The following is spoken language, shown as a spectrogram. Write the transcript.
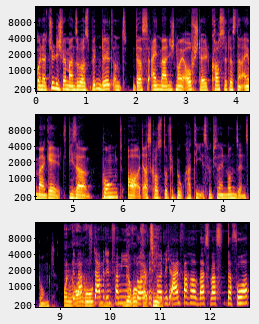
und natürlich, wenn man sowas bündelt und das einmalig neu aufstellt, kostet das dann einmal Geld. Dieser Punkt, oh, das kostet so viel Bürokratie, ist wirklich ein Nonsenspunkt. Und Wir machen es da mit den Familien deutlich, deutlich einfacher. Was, was davor,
